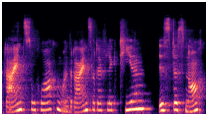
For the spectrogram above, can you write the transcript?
reinzuhorchen und rein zu reflektieren. Ist es noch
